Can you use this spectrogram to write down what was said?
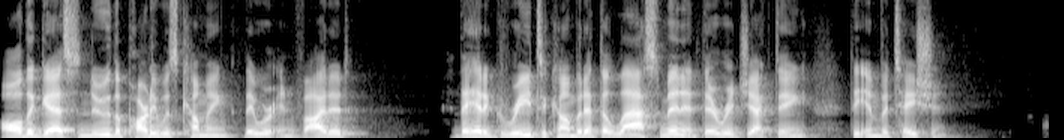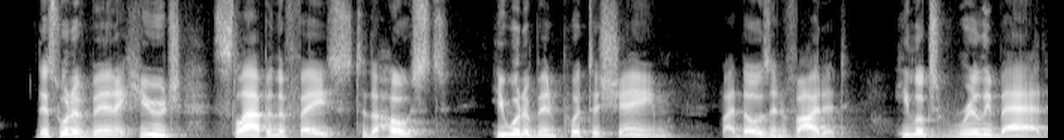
All the guests knew the party was coming, they were invited, they had agreed to come, but at the last minute, they're rejecting the invitation. This would have been a huge slap in the face to the host. He would have been put to shame by those invited. He looks really bad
